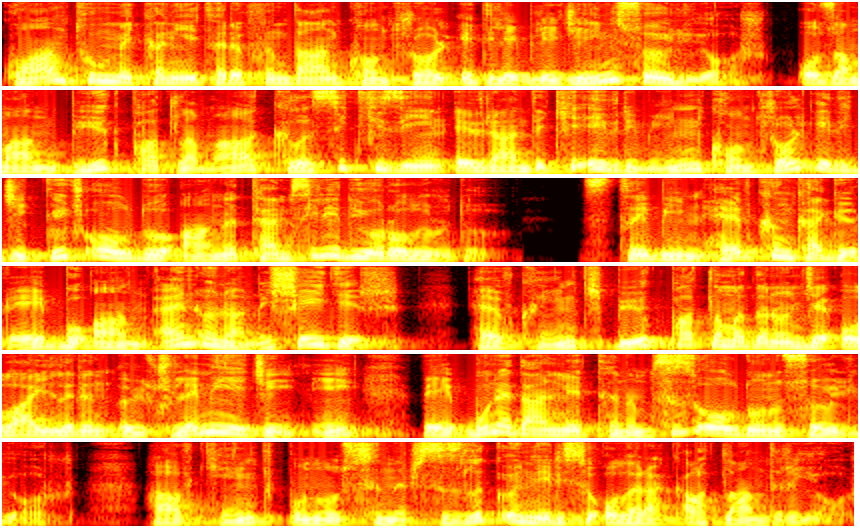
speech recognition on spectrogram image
kuantum mekaniği tarafından kontrol edilebileceğini söylüyor. O zaman büyük patlama klasik fiziğin evrendeki evrimin kontrol edici güç olduğu anı temsil ediyor olurdu. Stephen Hawking'a göre bu an en önemli şeydir. Hawking büyük patlamadan önce olayların ölçülemeyeceğini ve bu nedenle tanımsız olduğunu söylüyor. Hawking bunu sınırsızlık önerisi olarak adlandırıyor.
